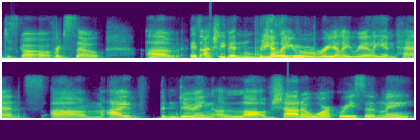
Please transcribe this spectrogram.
discovered so um, it's actually been really, really, really intense. Um, I've been doing a lot of shadow work recently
